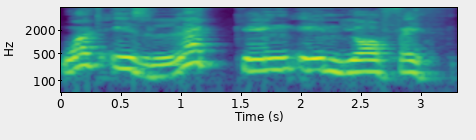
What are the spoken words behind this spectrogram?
what is lacking in your faith.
